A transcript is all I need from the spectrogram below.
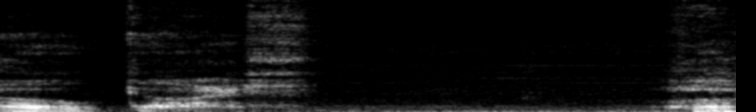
Oh gosh. Huh.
